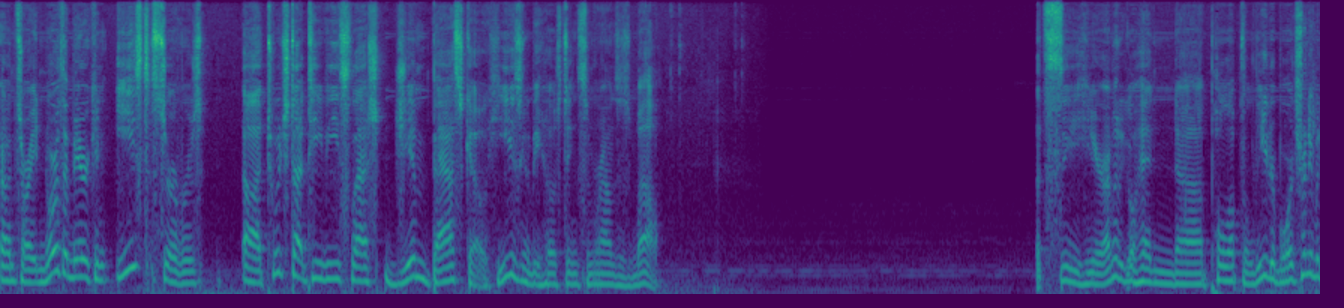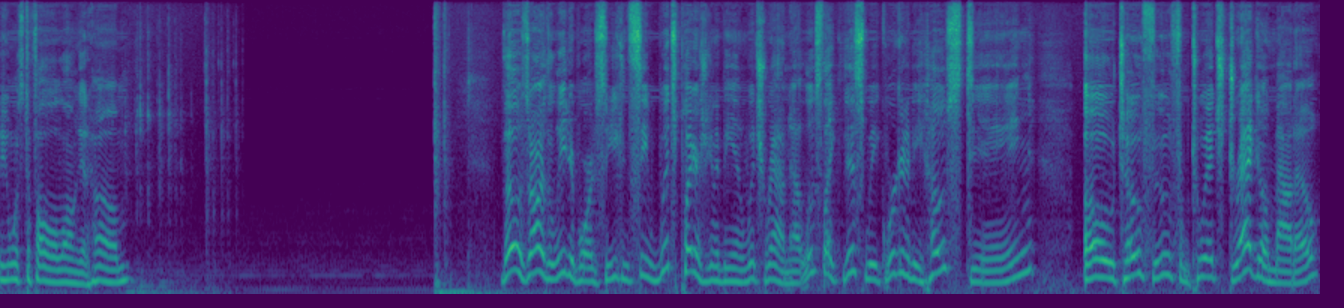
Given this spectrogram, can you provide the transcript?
I'm sorry, North American East servers, uh, twitch.tv slash Jim Basco. He's going to be hosting some rounds as well. Let's see here. I'm going to go ahead and uh, pull up the leaderboards for anybody who wants to follow along at home. Those are the leaderboards so you can see which players are going to be in which round. Now, it looks like this week we're going to be hosting O Tofu from Twitch, Drago Mato,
